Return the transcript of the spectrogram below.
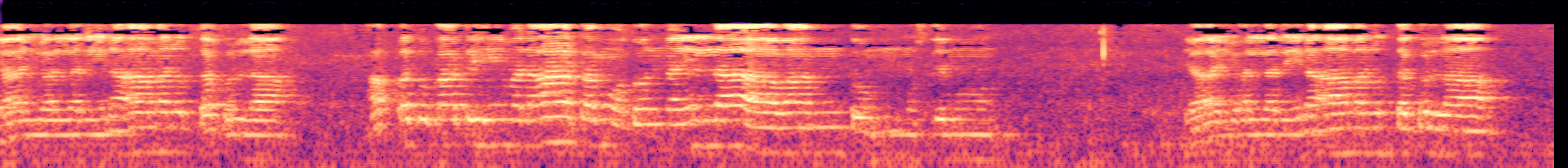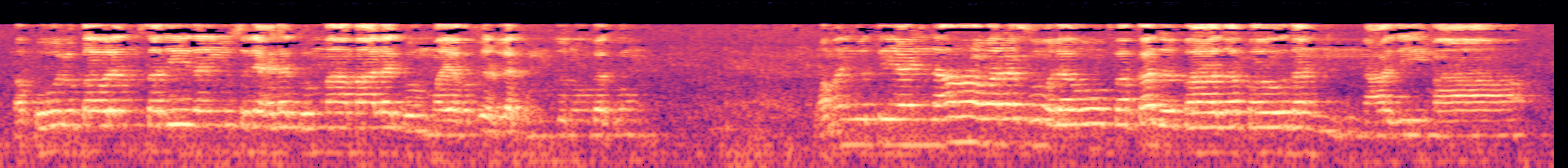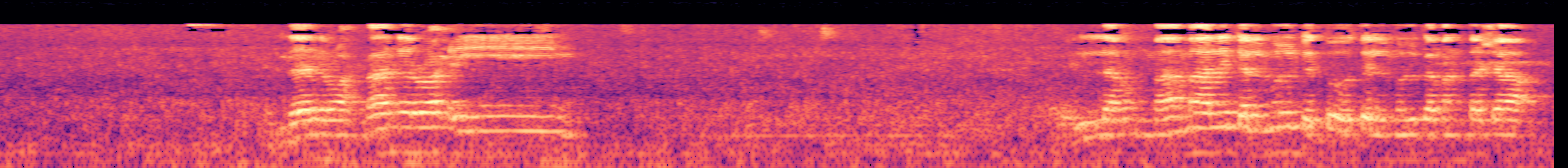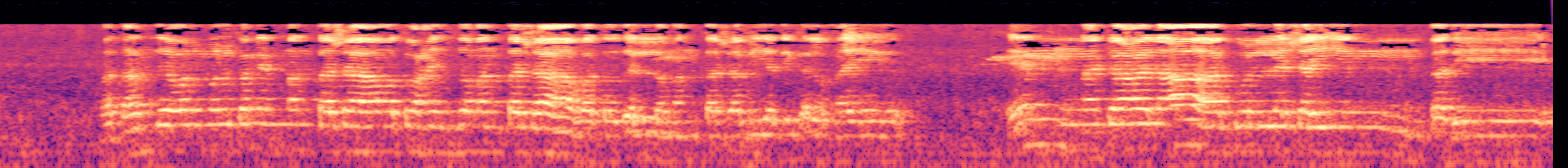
يا أيها الذين آمنوا اتقوا الله حق تقاته ولا تموتن إلا وأنتم مسلمون. يا أيها الذين آمنوا اتقوا الله فقولوا قولا سديدا يصلح لكم ما مالكم ويغفر لكم ذنوبكم. ومن يطيع الله ورسوله فقد فاز فوزا عظيما. الله الرحمن الرحيم اللهم مالك الملك تؤتي الملك من تشاء وتنزع الملك ممن تشاء وتعز من تشاء وتذل من تشاء بيدك الخير إنك على كل شيء قدير.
